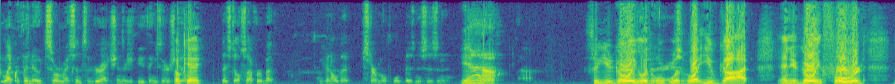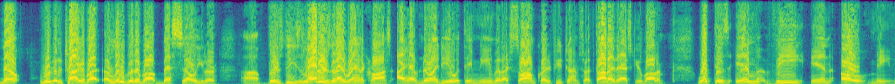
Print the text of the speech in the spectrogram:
like with the notes or my sense of direction, there's a few things that are still okay. that still suffer, but I've been able to start multiple businesses and Yeah. Um, so you're going with with what you've got, and you're going forward. Now we're going to talk about a little bit about best cellular. Uh, there's these letters that I ran across. I have no idea what they mean, but I saw them quite a few times, so I thought I'd ask you about them. What does MVNO mean?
